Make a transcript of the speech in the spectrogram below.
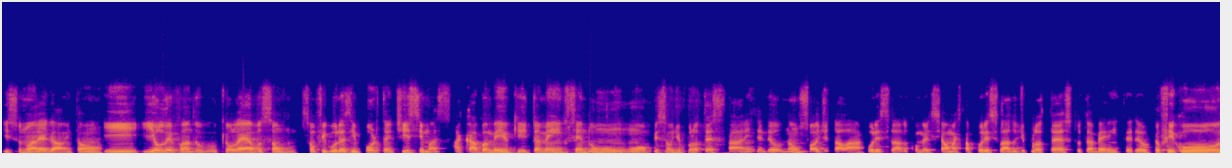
isso não é legal. Então, e, e eu levando o que eu levo, são, são figuras importantíssimas, acaba meio que também sendo um, uma opção de protestar, entendeu? Não só de estar tá lá por esse lado comercial, mas tá por esse lado de protesto também, entendeu? Entendeu? Eu fico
